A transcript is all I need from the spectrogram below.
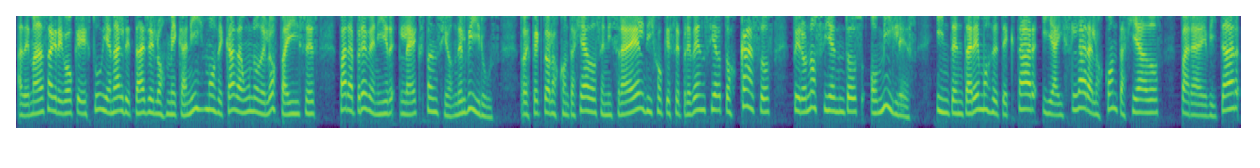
Además, agregó que estudian al detalle los mecanismos de cada uno de los países para prevenir la expansión del virus. Respecto a los contagiados en Israel, dijo que se prevén ciertos casos, pero no cientos o miles. Intentaremos detectar y aislar a los contagiados para evitar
